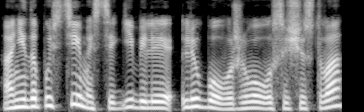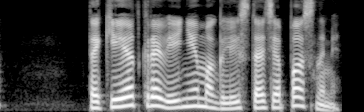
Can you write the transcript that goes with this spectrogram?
о недопустимости гибели любого живого существа, такие откровения могли стать опасными.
